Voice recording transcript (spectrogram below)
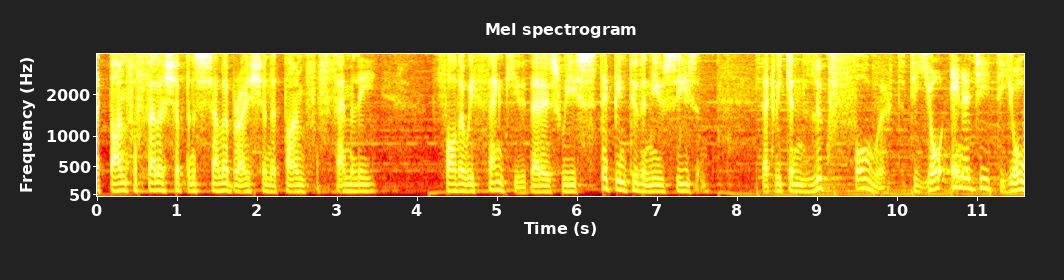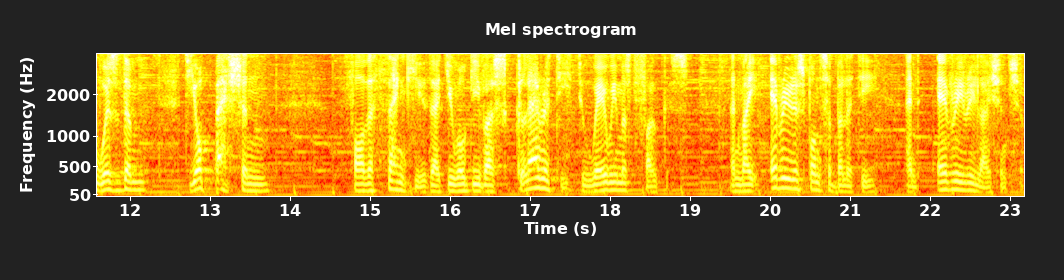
a time for fellowship and celebration, a time for family. Father, we thank you that as we step into the new season, that we can look forward to your energy, to your wisdom, to your passion. Father, thank you that you will give us clarity to where we must focus. And may every responsibility and every relationship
